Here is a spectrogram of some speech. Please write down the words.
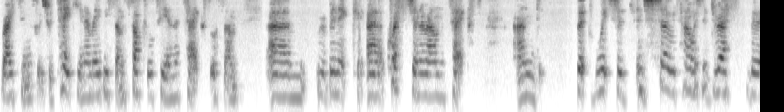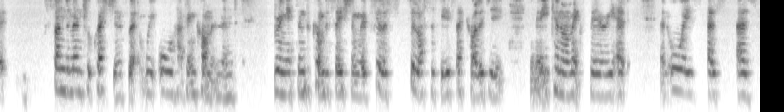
writings, which would take, you know, maybe some subtlety in the text or some um, rabbinic uh, question around the text, and but which had, showed how it addressed the fundamental questions that we all have in common and bring it into conversation with philosophy, psychology, you know, economic theory, and always as as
